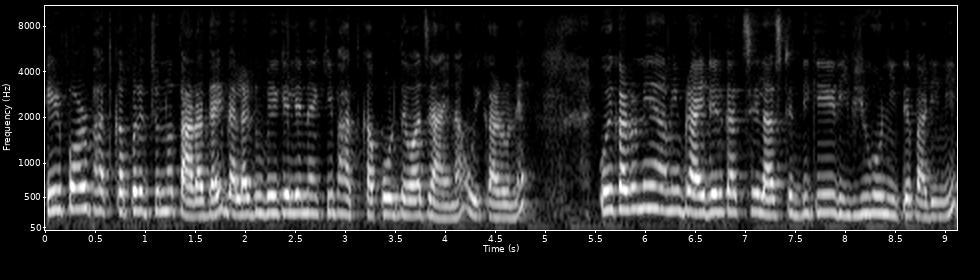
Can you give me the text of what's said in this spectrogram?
এরপর ভাত কাপড়ের জন্য তারা দেয়। বেলা ডুবে গেলে নাকি ভাত কাপড় দেওয়া যায় না ওই কারণে। ওই কারণে আমি ব্রাইডের কাছে লাস্টের দিকে রিভিউও নিতে পারিনি।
